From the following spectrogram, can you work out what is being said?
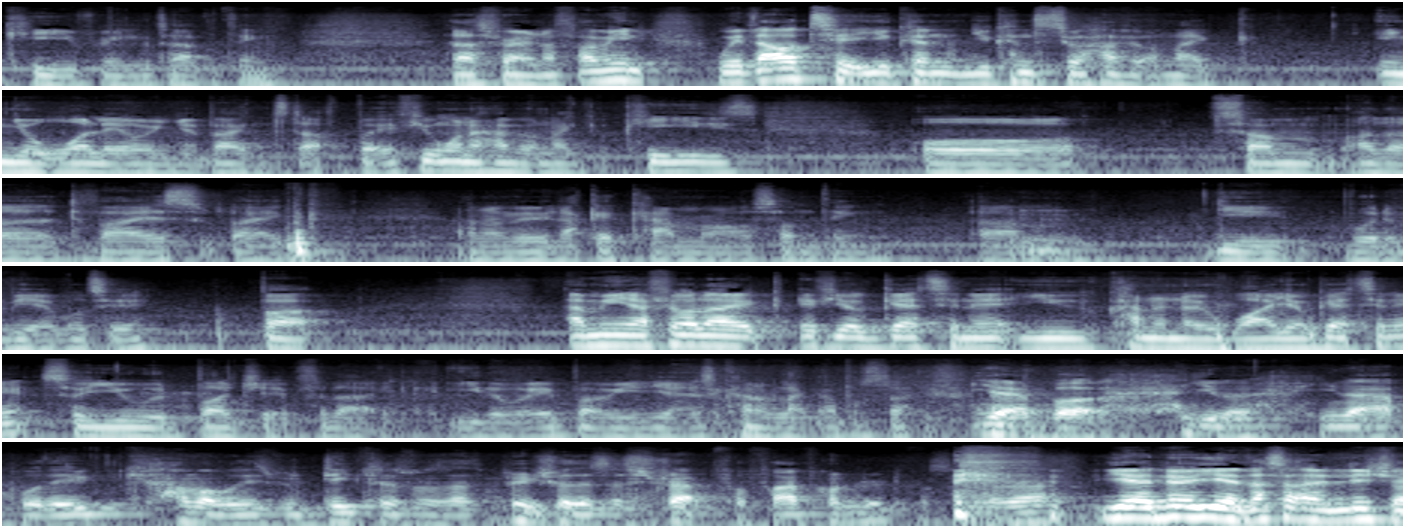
key ring type of thing. That's fair enough. I mean, without it, you can you can still have it on like in your wallet or in your bag and stuff. But if you want to have it on like your keys or some other device, like I don't know, maybe like a camera or something, um, Mm. you wouldn't be able to. But I mean, I feel like if you're getting it, you kind of know why you're getting it, so you would budget for that either way. But I mean, yeah, it's kind of like Apple stuff. Yeah, but you know, you know, Apple they come up with these ridiculous ones. I'm pretty sure there's a strap for five hundred or something like that. Yeah, no, yeah, that's I literally The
